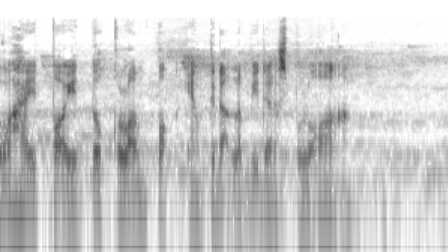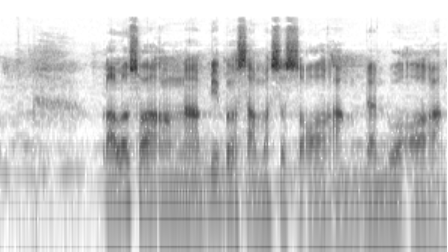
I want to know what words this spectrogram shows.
Rohaito itu kelompok yang tidak lebih dari 10 orang. Lalu seorang nabi bersama seseorang dan dua orang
